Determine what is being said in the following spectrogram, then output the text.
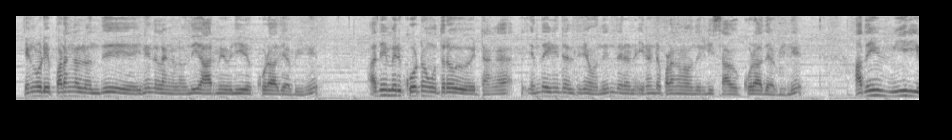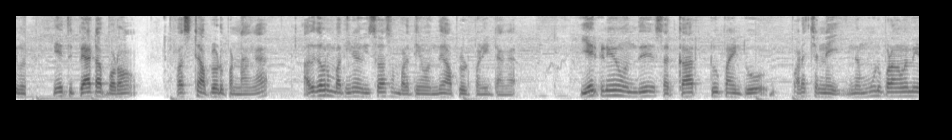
எங்களுடைய படங்கள் வந்து இணையதளங்கள் வந்து யாருமே வெளியிடக்கூடாது அப்படின்னு. அதேமாரி கோட்டம் உத்தரவு விட்டாங்க எந்த இணையதளத்திலையும் வந்து இந்த ரெண்டு- இரண்டு படங்கள் வந்து ரிலீஸ் ஆகக்கூடாது அப்படின்னு. அதையும் மீறி நேற்று பேட்டா படம் ஃபஸ்ட்டு அப்லோட் பண்ணாங்க. அதுக்கப்புறம் பார்த்திங்கன்னா விஸ்வாசம் படத்தையும் வந்து அப்லோட் பண்ணிட்டாங்க. ஏற்கனவே வந்து Sarkar two oh point two Vadachennai இந்த மூணு படங்களுமே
